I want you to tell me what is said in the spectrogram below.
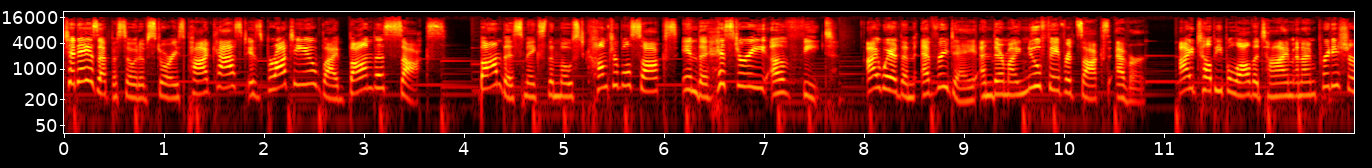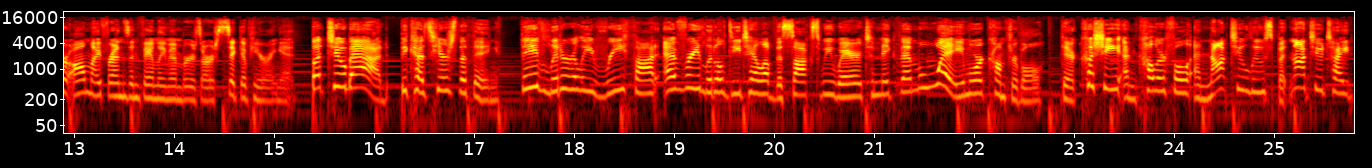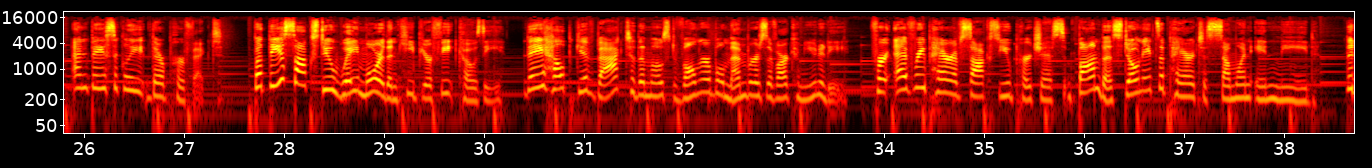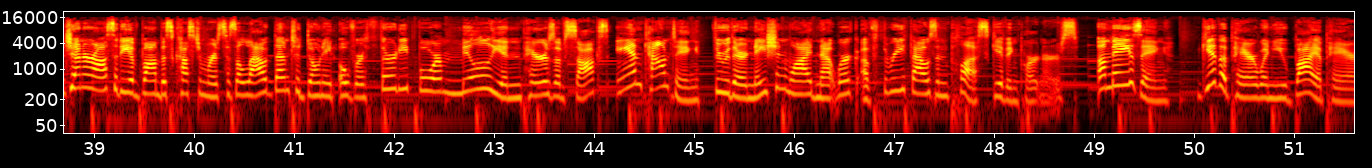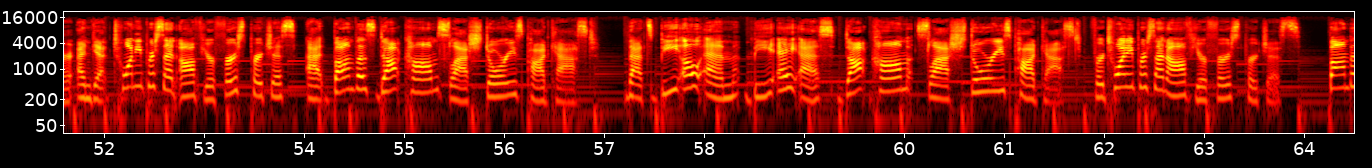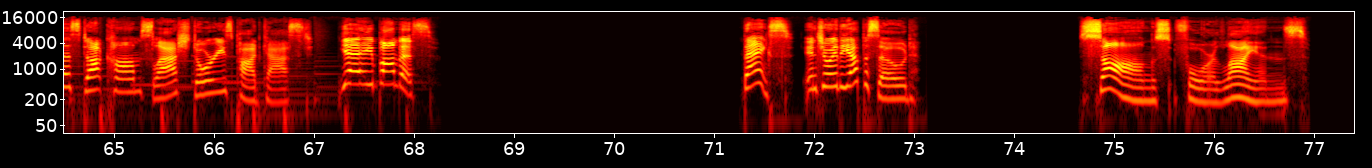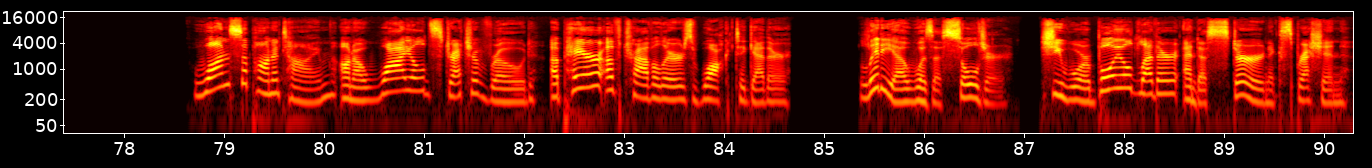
Today's episode of Stories Podcast is brought to you by Bombas Socks. Bombas makes the most comfortable socks in the history of feet. I wear them every day, and they're my new favorite socks ever. I tell people all the time, and I'm pretty sure all my friends and family members are sick of hearing it. But too bad, because here's the thing they've literally rethought every little detail of the socks we wear to make them way more comfortable. They're cushy and colorful and not too loose but not too tight, and basically, they're perfect. But these socks do way more than keep your feet cozy. They help give back to the most vulnerable members of our community. For every pair of socks you purchase, Bombas donates a pair to someone in need. The generosity of Bombas customers has allowed them to donate over 34 million pairs of socks and counting through their nationwide network of 3,000 plus giving partners. Amazing! Give a pair when you buy a pair and get 20% off your first purchase at bombas.com slash stories podcast. That's B-O-M-B-A-S dot com slash stories podcast for 20% off your first purchase. Bombas.com slash stories podcast. Yay, Bombas! Thanks. Enjoy the episode. Songs for Lions. Once upon a time, on a wild stretch of road, a pair of travelers walked together. Lydia was a soldier. She wore boiled leather and a stern expression.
